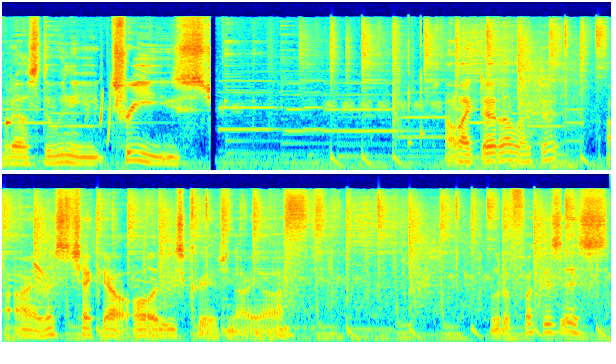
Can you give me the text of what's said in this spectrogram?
What else do we need? Trees. I like that. I like that. Alright, let's check out all these cribs now, y'all. Who the fuck is this?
